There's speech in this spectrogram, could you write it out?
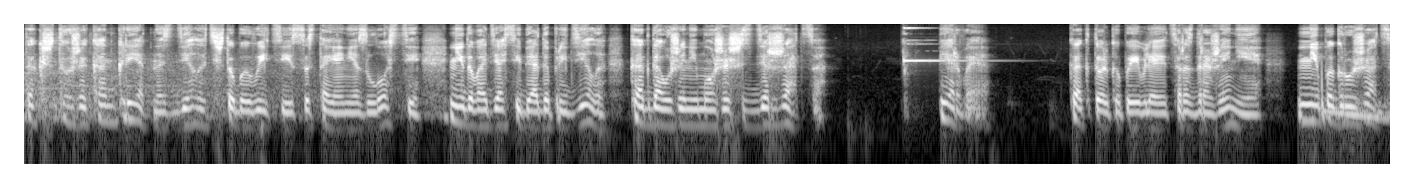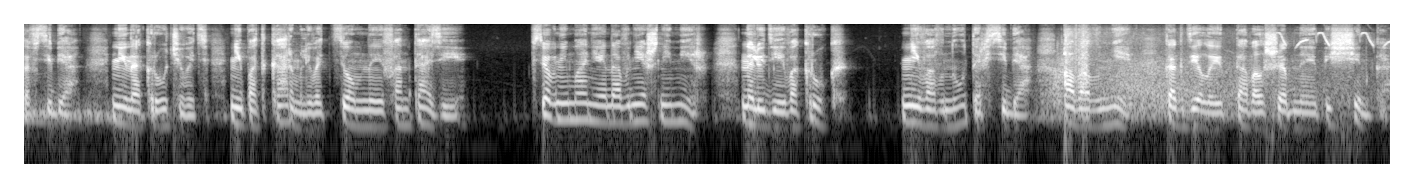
Так что же конкретно сделать, чтобы выйти из состояния злости, не доводя себя до предела, когда уже не можешь сдержаться? Первое. Как только появляется раздражение, не погружаться в себя, не накручивать, не подкармливать темные фантазии. Все внимание на внешний мир, на людей вокруг. Не вовнутрь себя, а вовне, как делает та волшебная песчинка.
